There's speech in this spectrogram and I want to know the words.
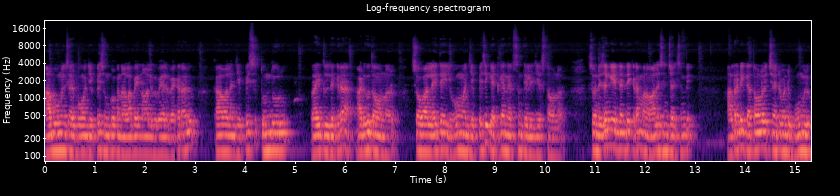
ఆ భూములు సరిపోవని చెప్పేసి ఇంకొక నలభై నాలుగు వేల ఎకరాలు కావాలని చెప్పేసి తుందూరు రైతుల దగ్గర అడుగుతూ ఉన్నారు. సో వాళ్ళైతే ఇవ్వమని చెప్పేసి గట్టిగా నిరసన తెలియజేస్తూ ఉన్నారు. సో నిజంగా ఏంటంటే ఇక్కడ మనం ఆలోచించాల్సింది ఆల్రెడీ గతంలో ఇచ్చినటువంటి భూములు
